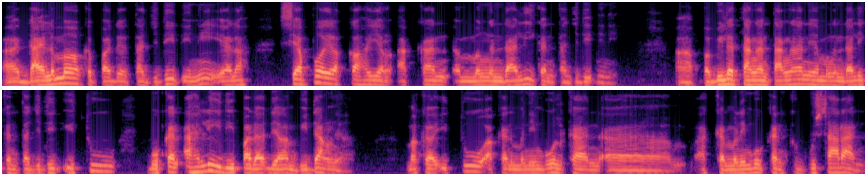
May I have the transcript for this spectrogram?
uh, dilema kepada tajdid ini ialah siapakah yang akan uh, mengendalikan tajdid ini. Uh, apabila tangan-tangan yang mengendalikan tajdid itu bukan ahli di pada dalam bidangnya, maka itu akan menimbulkan uh, akan menimbulkan kegusaran.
